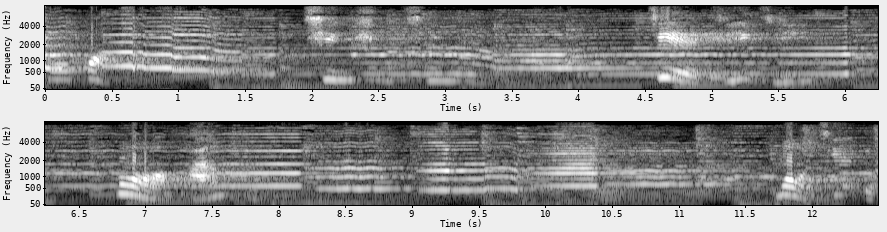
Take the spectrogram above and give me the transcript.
说话，轻舒轻，戒急急，莫含糊，莫揭短，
